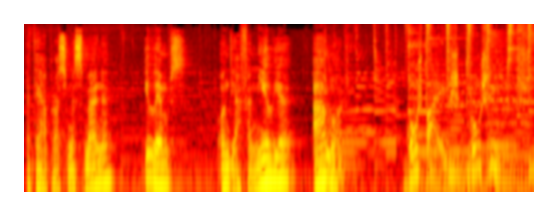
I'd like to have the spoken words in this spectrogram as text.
Até à próxima semana e lembre-se: onde há família, há amor. Bons pais, bons filhos.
